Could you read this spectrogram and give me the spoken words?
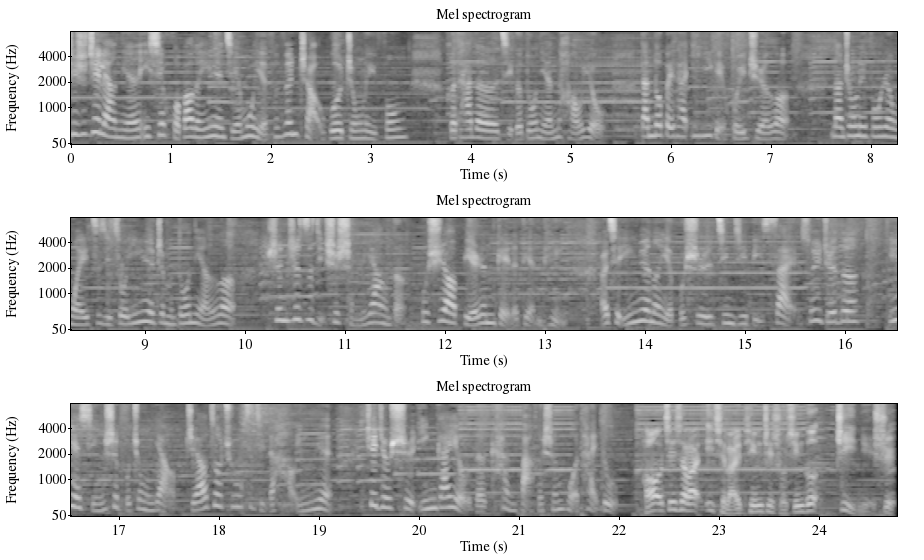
其实这两年，一些火爆的音乐节目也纷纷找过钟立风和他的几个多年的好友，但都被他一一给回绝了。那钟立风认为自己做音乐这么多年了，深知自己是什么样的，不需要别人给的点评。而且音乐呢也不是竞技比赛，所以觉得音乐形式不重要，只要做出自己的好音乐，这就是应该有的看法和生活态度。好，接下来一起来听这首新歌《G 女士》。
